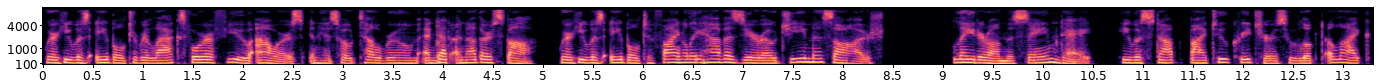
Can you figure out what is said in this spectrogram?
where he was able to relax for a few hours in his hotel room and at another spa, where he was able to finally have a zero-G massage. Later on the same day, he was stopped by two creatures who looked alike,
